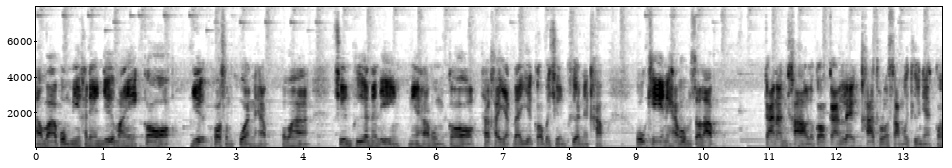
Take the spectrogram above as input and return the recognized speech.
ถามว่าผมมีคะแนนเยอะไหมก็เยอะพอสมควรนะครับ เพราะว่าเชิญเพื่อนนั่นเองนะครับผมก็ถ้าใครอยากได้เยอะก็ไปเชิญเพื่อนนะครับ โอเคนะครับผมสำหรับการอ่านข่าวแล้วก็การแลกค่าโทรศัพท์มือถือเนี่ยก็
